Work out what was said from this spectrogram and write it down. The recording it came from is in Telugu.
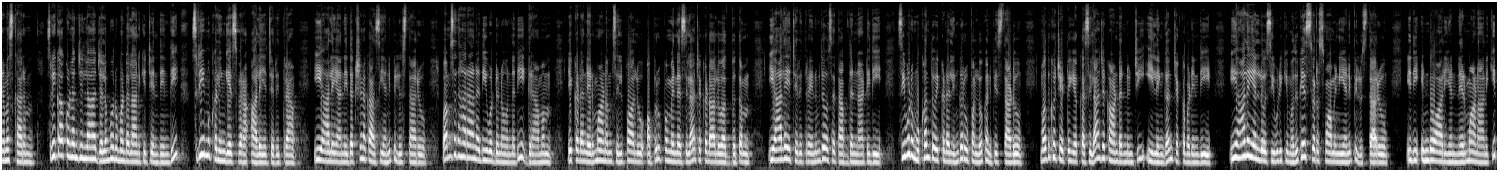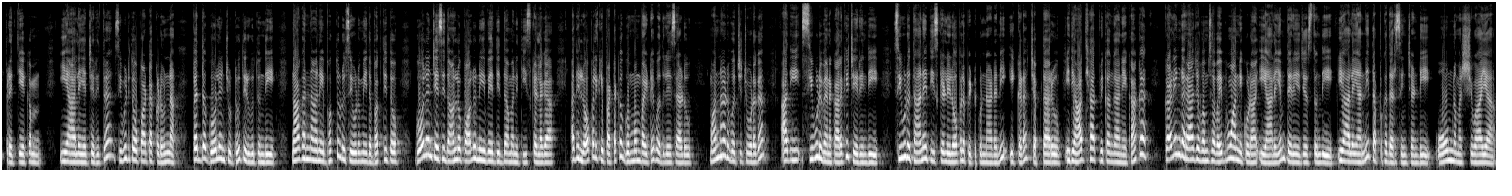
నమస్కారం. శ్రీకాకుళం జిల్లా జలమూరు మండలానికి చెందింది శ్రీముఖలింగేశ్వర ఆలయ చరిత్ర. ఈ ఆలయాన్ని దక్షిణ కాశీ అని పిలుస్తారు. వంశధారా నది ఒడ్డున ఉన్నది ఈ గ్రామం. ఇక్కడ నిర్మాణం శిల్పాలు అపురూపమైన శిలాచకడాలు అద్భుతం. ఈ ఆలయ చరిత్ర ఎనిమిదవ శతాబ్దం నాటిది. శివుడు ముఖంతో ఇక్కడ లింగ రూపంలో కనిపిస్తాడు. మధుకు చెట్టు యొక్క శిలాజకాండం నుంచి ఈ లింగం చెక్కబడింది. ఈ ఆలయంలో శివుడికి మధుకేశ్వర స్వామిని అని పిలుస్తారు. ఇది ఇండో ఆరియన్ నిర్మాణానికి ప్రత్యేకం. ఈ ఆలయ చరిత్ర శివుడితో పాటు అక్కడ ఉన్న పెద్ద గోలెం చుట్టూ తిరుగుతుంది. నాగన్న అనే భక్తుడు శివుడి మీద భక్తితో గోలెం చేసి దానిలో పాలు నివేదిద్దామని తీసుకెళ్ళగా అది లోపలికి పట్టక గుమ్మం బయటే వదిలేశాడు. మన్నాడు వచ్చి చూడగా అది శివుడు వెనకాలకి చేరింది. శివుడు తానే తీసుకెళ్ళి లోపల పెట్టుకున్నాడని ఇక్కడ చెప్తారు. ఇది ఆధ్యాత్మికంగానే కాక కళింగ రాజవంశ వైభవాన్ని కూడా ఈ ఆలయం తెలియజేస్తుంది. ఈ ఆలయాన్ని తప్పక దర్శించండి. ఓం నమ శివాయ.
